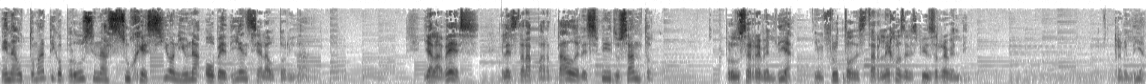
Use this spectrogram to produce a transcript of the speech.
en automático produce una sujeción y una obediencia a la autoridad. Y a la vez, el estar apartado del Espíritu Santo produce rebeldía. Y un fruto de estar lejos del Espíritu es rebeldía. Rebeldía.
